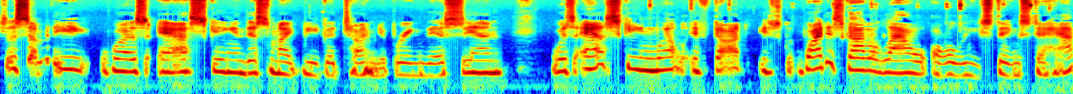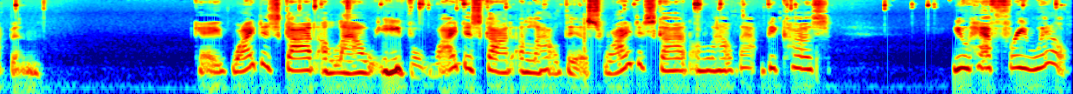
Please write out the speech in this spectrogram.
So somebody was asking, and this might be a good time to bring this in, was asking, well, if God is, why does God allow all these things to happen? Okay, why does God allow evil? Why does God allow this? Why does God allow that? Because you have free will.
